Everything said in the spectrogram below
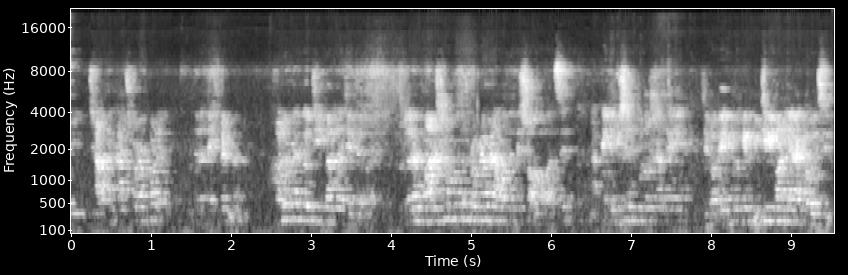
ওই সারাদিন কাজ করার পরে ওটা দেখবেন না। ফলে ওনাকে ওই জি বাংলা যেতে পারে। সুতরাং মানসম্মত প্রোগ্রামের আমাদের দেশে অভাব আছে। আর টেলিভিশনগুলোর সাথে যেভাবে এগুলোকে বিটিভি বানিয়ে রাখা হয়েছিল,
